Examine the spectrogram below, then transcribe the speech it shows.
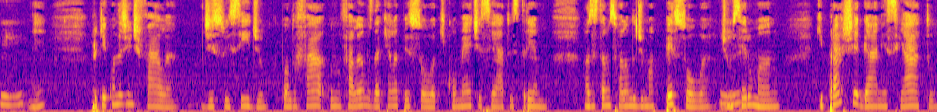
Uhum. né? Porque quando a gente fala de suicídio, quando, quando falamos daquela pessoa que comete esse ato extremo, nós estamos falando de uma pessoa, de um Uhum. ser humano, que para chegar nesse ato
